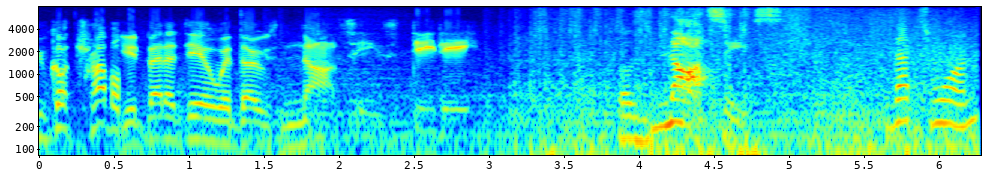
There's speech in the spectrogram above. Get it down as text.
You've got trouble. You'd better deal with those Nazis, Didi. Those Nazis! That's one.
